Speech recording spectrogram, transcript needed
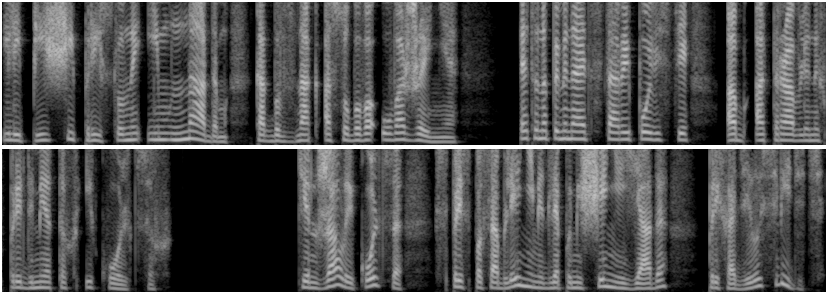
или пищей, присланы им на дом, как бы в знак особого уважения. Это напоминает старые повести об отравленных предметах и кольцах. Кинжалы и кольца с приспособлениями для помещения яда приходилось видеть.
